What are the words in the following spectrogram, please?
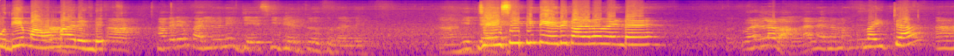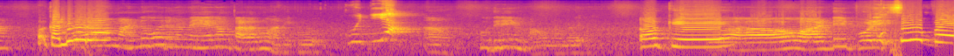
പുതിയ മാമന്മാരുണ്ട്. അവരെ കല്ലുവിന് ജെ സി ബി എടുത്ത് ഹിറ്റ് ജെ സി പിന്റെ ഏത് കളറാ വേണ്ടേ? വൈറ്റാ? കല്ല് വരാ മണ്ണ് കോരുമ്പോ വേഗം കളർ മാറിക്കോളൂ. ആ കുതിരയും വാങ്ങും നമ്മൾ. ഓക്കേ. വൗ, അടിപൊളി. സൂപ്പർ.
